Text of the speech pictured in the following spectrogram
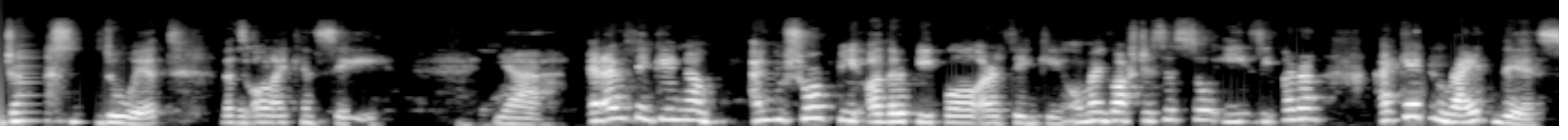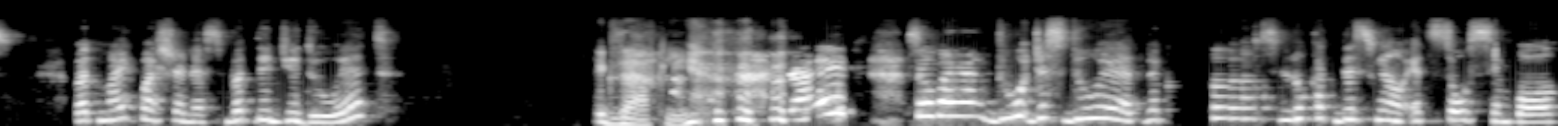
just do it. That's all I can say. Yeah. And I'm thinking of, I'm sure other people are thinking, oh my gosh, this is so easy. Parang, I can write this. But my question is, but did you do it? Exactly. right? So parang do just do it because look at this now it's so simple.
